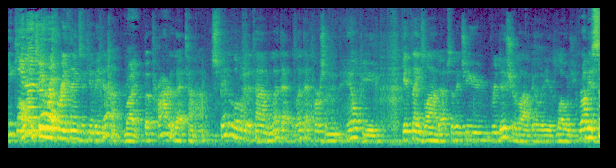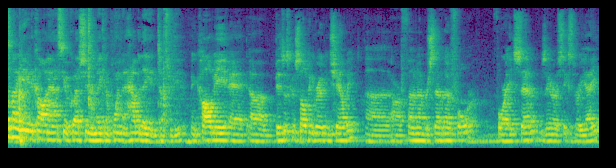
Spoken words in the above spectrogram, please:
You can't only two or it. three things that can be done. Right. But prior to that time, spend a little bit of time and let that, let that person help you get things lined up so that you reduce your liability as low as you Robbie, if somebody needed to call and ask you a question and make an appointment, how would they get in touch with you? can call me at uh, Business Consulting Group in Shelby. Uh, our phone number is 704 487 0638.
